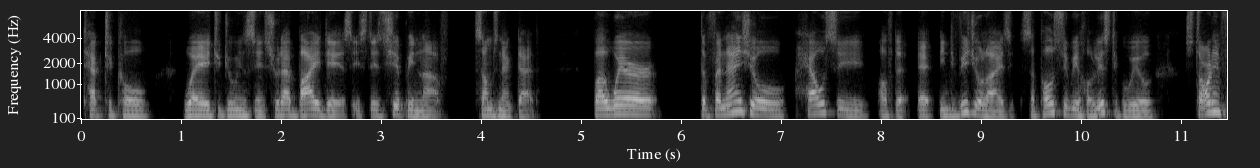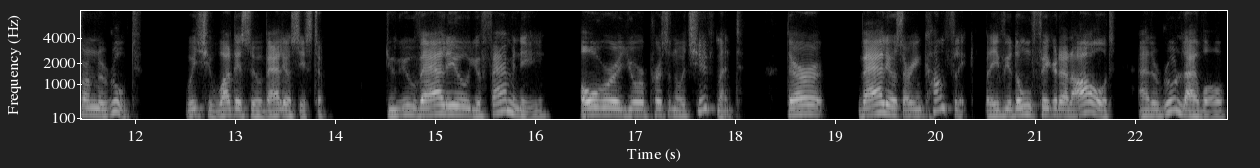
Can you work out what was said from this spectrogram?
tactical way to doing things. Should I buy this? Is this cheap enough? Something like that. But where the financial healthy of the uh, individualized supposed to be holistic view, starting from the root, which what is your value system? Do you value your family over your personal achievement? Their values are in conflict, but if you don't figure that out at the root level,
